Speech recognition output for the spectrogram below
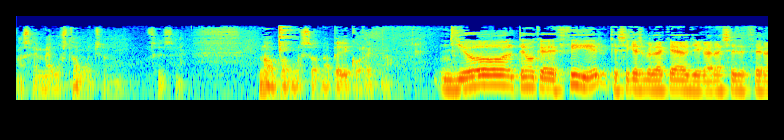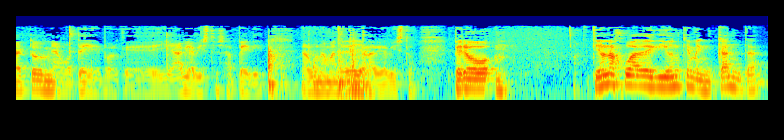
no sé, me gustó mucho. ¿no? Sí, sí. No, pues eso, una peli correcta. Yo tengo que decir que sí que es verdad que al llegar a ese tercer acto me agoté, porque ya había visto esa peli. De alguna manera ya la había visto. Pero tiene una jugada de guion que me encanta,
